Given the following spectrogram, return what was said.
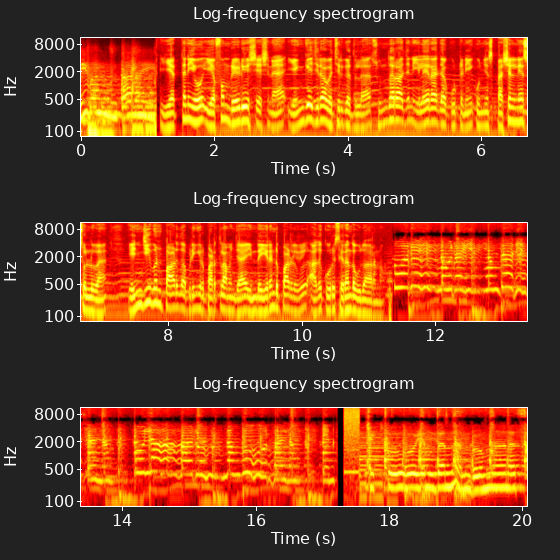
இவன் தலை எத்தனையோ எஃப்எம் ரேடியோ ஸ்டேஷனை எங்கேஜராக வச்சிருக்கிறதுல சுந்தரராஜன் இளையராஜா கூட்டணி கொஞ்சம் ஸ்பெஷல்னே சொல்லுவேன். என்ஜீவன் பாடுது அப்படிங்கிற படத்தில் அமைஞ்ச இந்த இரண்டு பாடல்கள் அதுக்கு ஒரு சிறந்த உதாரணம். வச்சுக்கோ எந்த அன்பு மனச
